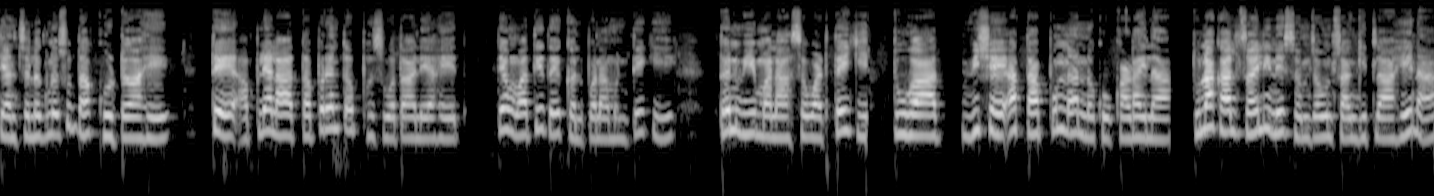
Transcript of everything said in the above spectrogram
त्यांचं लग्नसुद्धा खोटं आहे. ते आपल्याला आतापर्यंत फसवत आले आहेत. तेव्हा तिथे कल्पना म्हणते की तन्वी मला असं वाटतंय की तू हा विषय आता पुन्हा नको काढायला. तुला काल सायलीने समजावून सांगितलं आहे ना?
